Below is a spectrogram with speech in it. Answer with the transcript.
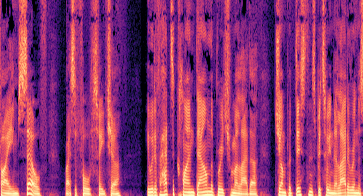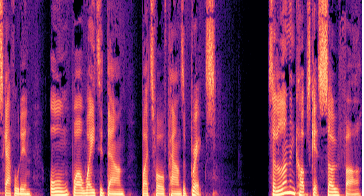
by himself, writes a Forbes feature, he would have had to climb down the bridge from a ladder, jump a distance between the ladder and the scaffolding, all while weighted down by 12 pounds of bricks. So the London cops get so far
